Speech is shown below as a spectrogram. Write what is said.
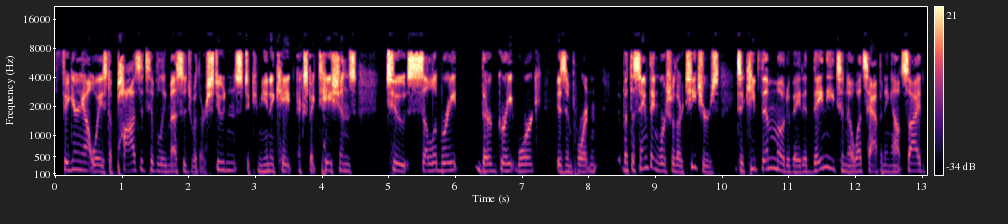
figuring out ways to positively message with our students, to communicate expectations, to celebrate their great work is important. But the same thing works with our teachers. To keep them motivated, they need to know what's happening outside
